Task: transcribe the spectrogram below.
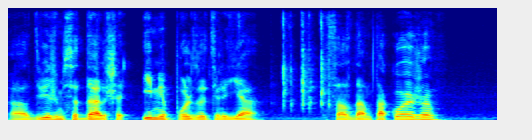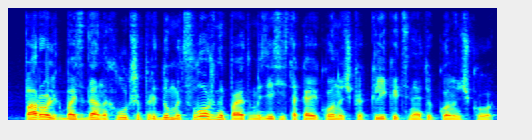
А, движемся дальше. Имя пользователя я создам такое же. Пароль к базе данных лучше придумать сложный, поэтому здесь есть такая иконочка. Кликайте на эту иконочку,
